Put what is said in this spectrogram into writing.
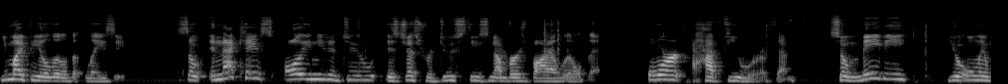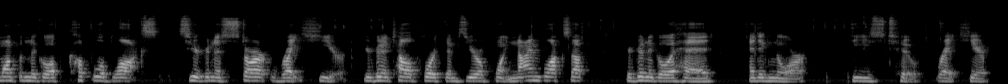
you might be a little bit lazy. So in that case, all you need to do is just reduce these numbers by a little bit, or have fewer of them. So maybe you only want them to go up a couple of blocks. So you're going to start right here. You're going to teleport them 0.9 blocks up. You're going to go ahead and ignore these two right here.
